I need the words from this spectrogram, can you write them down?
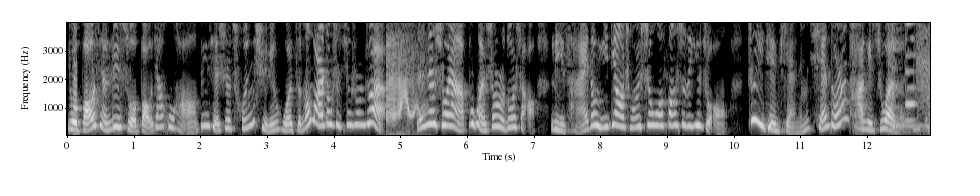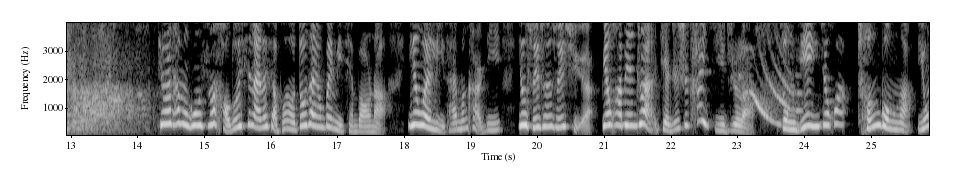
有保险律所保驾护航，并且是存取灵活，怎么玩都是轻松赚。人家说呀，不管收入多少，理财都一定要成为生活方式的一种。这一天天，你们钱都让他给赚了。听说他们公司好多新来的小朋友都在用贝米钱包呢，因为理财门槛低，又随存随取，边花边赚，简直是太机智了。总结一句话：成功啊，永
